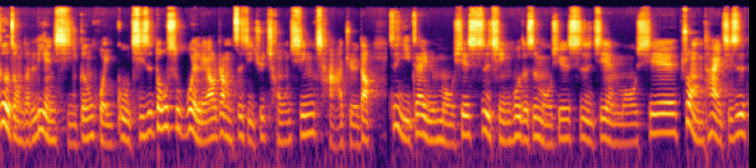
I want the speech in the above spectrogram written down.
各种的练习跟回顾，其实都是为了要让自己去重新察觉到自己在于某些事情，或者是某些事件、某些状态，其实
